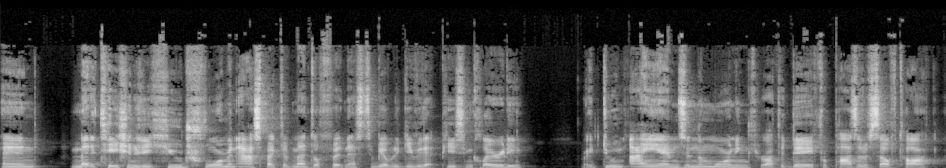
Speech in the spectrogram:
And Meditation is a huge form and aspect of mental fitness to be able to give you that peace and clarity, right? Doing I ams in the morning throughout the day for positive self talk.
